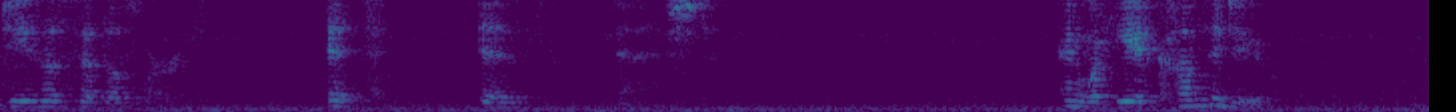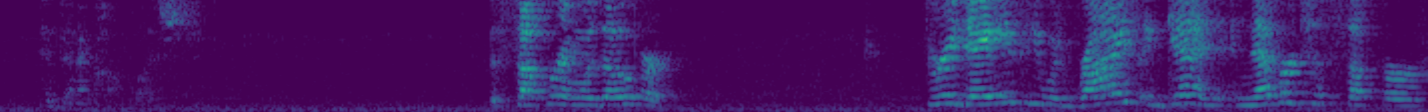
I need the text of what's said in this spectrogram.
Jesus said those words It is finished. And what he had come to do had been accomplished. The suffering was over. Three days he would rise again, never to suffer.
